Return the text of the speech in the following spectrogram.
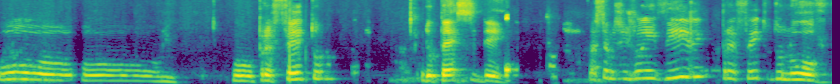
o, o, o prefeito do PSD. Nós temos em Joinville o prefeito do Novo.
